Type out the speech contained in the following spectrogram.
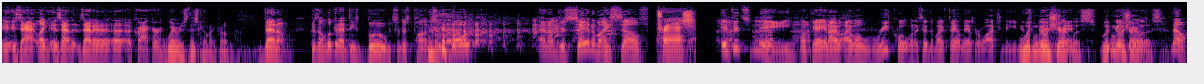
I- Is that like is that is that a, a, a cracker? Where is this coming from? Venom, because I'm looking at these boobs from this pontoon boat, and I'm just saying to myself, trash. If it's me, okay, and I, I will requote what I said to my family as we're watching the Union Square. Wouldn't go Square shit. shirtless. Wouldn't go shirtless. No,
